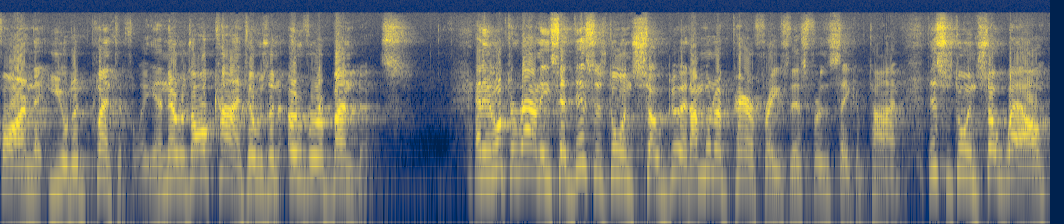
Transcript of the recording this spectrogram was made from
farm that yielded plentifully, and there was all kinds, there was an overabundance. And he looked around and he said, This is doing so good. I'm going to paraphrase this for the sake of time. This is doing so well,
